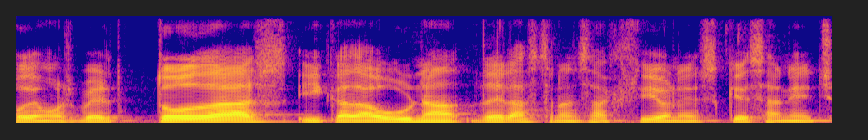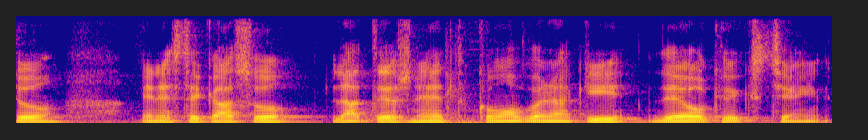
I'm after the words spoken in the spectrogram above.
podemos ver todas y cada una de las transacciones que se han hecho, en este caso la testnet, como ven aquí, de OK Exchange.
